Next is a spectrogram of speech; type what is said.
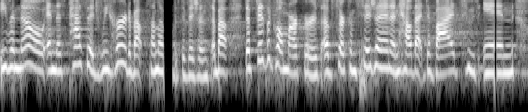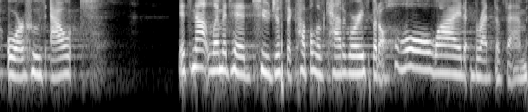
Even though in this passage we heard about some of those divisions, about the physical markers of circumcision and how that divides who's in or who's out. It's not limited to just a couple of categories, but a whole wide breadth of them.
